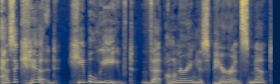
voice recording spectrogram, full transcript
as a kid, he believed that honoring his parents meant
